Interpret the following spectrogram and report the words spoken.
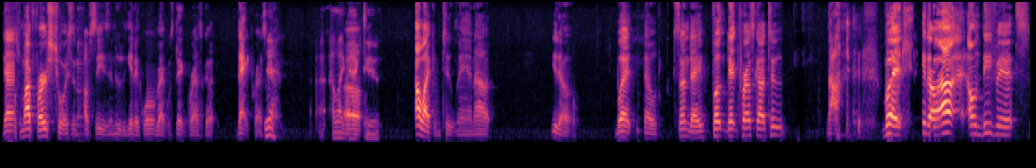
that was my first choice in the offseason who to get a quarterback was Dak Prescott. Dak Prescott. Yeah. I, I like Uh, that too. I like him too, man. I, you know, but you know, Sunday, fuck Dak Prescott too. Nah, but you know, I on defense,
